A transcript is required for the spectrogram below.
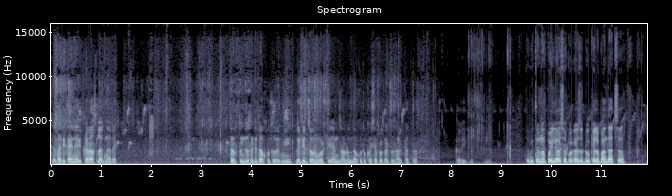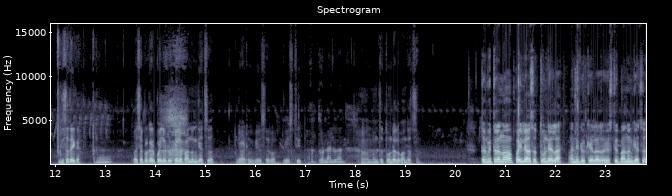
त्यासाठी काही ना काही करावंच लागणार आहे. तर तुमच्यासाठी दाखवतो मी. लगेच जाऊन वरती आणि झाडून दाखवतो कशा प्रकारचं झाडतात तर करायची तर मित्रांनो पहिले अशा प्रकारचं डोक्याला बांधायचं. दिसत आहे का. तर अशा प्रकारे पहिलं डोक्याला बांधून घ्यायचं. गाठ वगैरे सर्व व्यवस्थित. तोंडाला बांध. हां नंतर तोंडाला बांधायचं. तर मित्रांनो पहिले असं तोंडाला आणि डोक्याला व्यवस्थित बांधून घ्यायचं.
